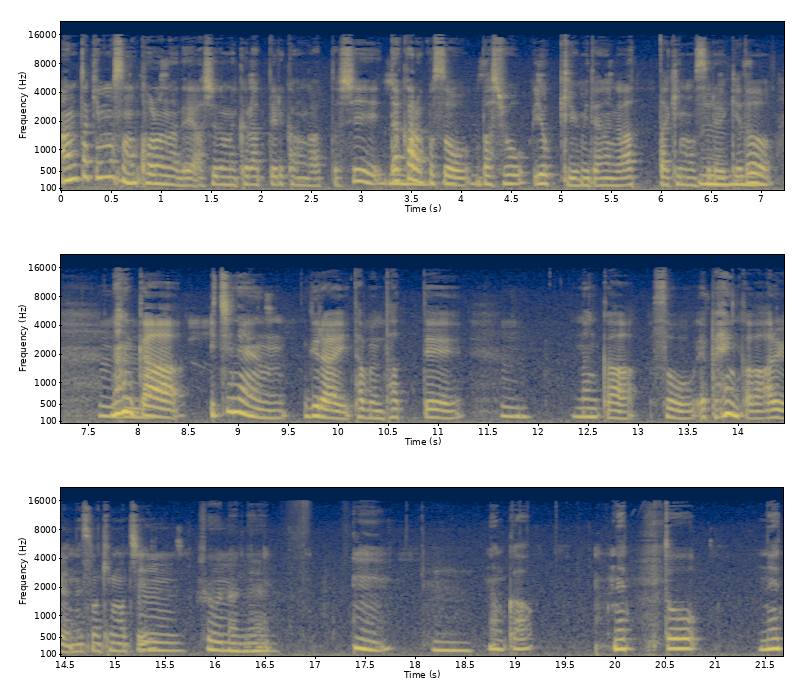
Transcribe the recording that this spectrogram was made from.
あの時もそのコロナで足止め食らってる感があったしだからこそ場所欲求みたいなのがあった気もするけど、なんか1年ぐらい多分経ってうんなんかそうやっぱ変化があるよねその気持ち。うん。そうだね。うん。うん。なんかネットネッ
